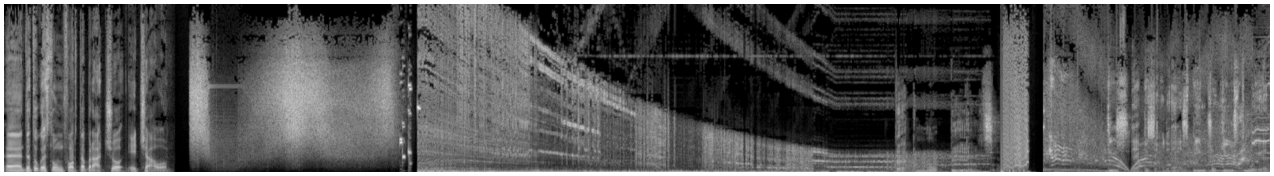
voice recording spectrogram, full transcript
Eh, detto questo, un forte abbraccio e ciao. This episode has been produced with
